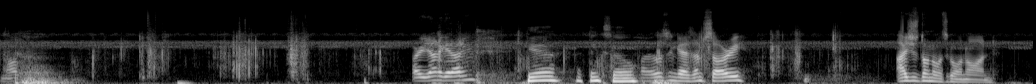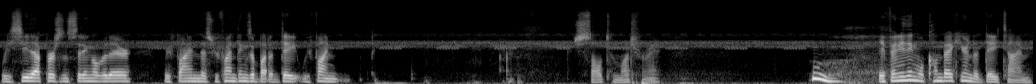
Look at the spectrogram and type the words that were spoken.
Not. Are you down to get out of here? Yeah, I think so. Right, listen, guys. I'm sorry. I just don't know what's going on. We see that person sitting over there. We find this. We find things about a date. We find. It's just all too much for me. Whew. If anything, we'll come back here in the daytime.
